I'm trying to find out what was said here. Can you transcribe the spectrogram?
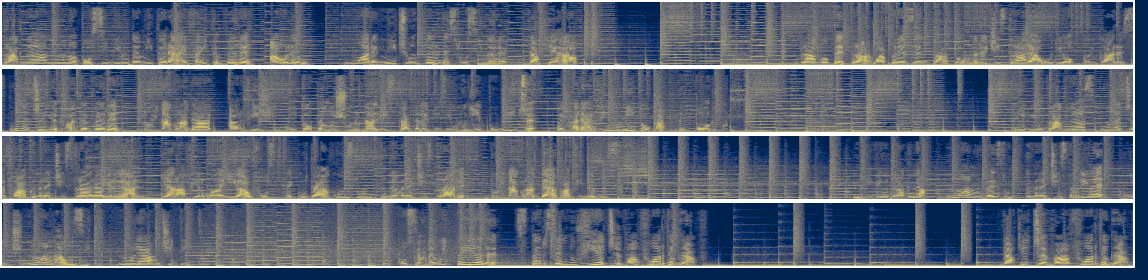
Dragnea nu posibil demiterea FITVR, aoleu. Nu are niciun fel de susținere, dacă a Drago Petraru a prezentat o înregistrare audio în care spune ce e FATVR, Doina Gradea, ar fi jignit-o pe o jurnalistă a televiziunii publice, pe care ar fi numit-o cap de porc. Liviu Dragnea spune ce fac înregistrarea e real, iar afirmații au fost făcute acum sunt în înregistrare, Doina Gradea va fi demis. Liviu Dragnea, nu am văzut înregistrările, nici nu am auzit, nu le-am citit. O să mă uit pe ele, sper să nu fie ceva foarte grav. Dacă e ceva foarte grav.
